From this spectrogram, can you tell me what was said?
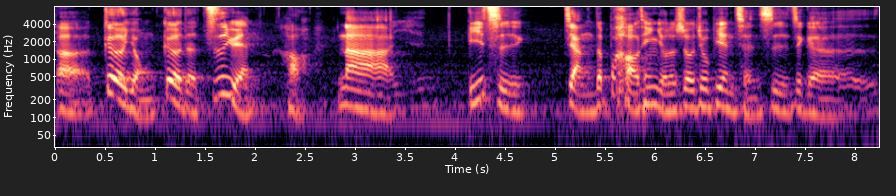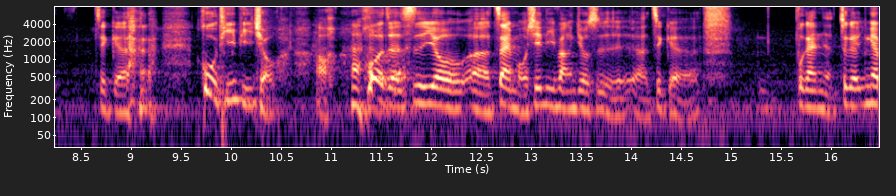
呃，各用各的资源，好，那彼此讲的不好听，有的时候就变成是这个这个互踢皮球，好，或者是又呃在某些地方就是呃这个。不敢讲，这个应该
